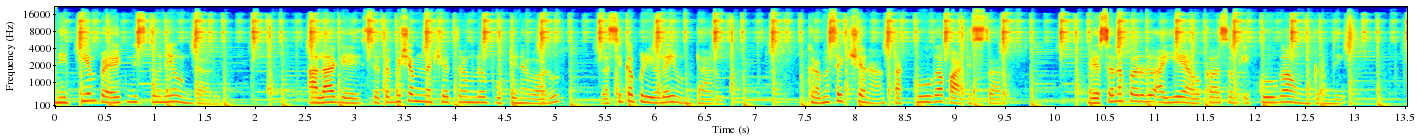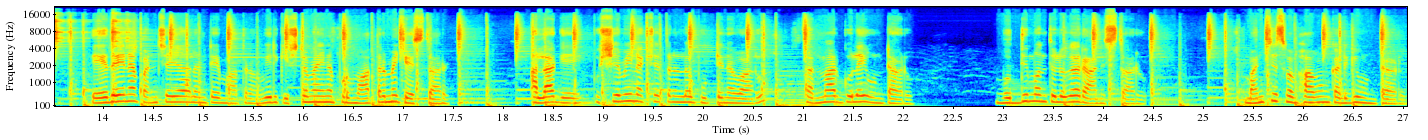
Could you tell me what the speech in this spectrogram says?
నిత్యం ప్రయత్నిస్తూనే ఉంటారు. అలాగే శతభిషం నక్షత్రంలో పుట్టినవారు రసిక ప్రియులై ఉంటారు. క్రమశిక్షణ తక్కువగా పాటిస్తారు. వ్యసనపరులు అయ్యే అవకాశం ఎక్కువగా ఉంటుంది. ఏదైనా పని చేయాలంటే మాత్రం వీరికి ఇష్టమైనప్పుడు మాత్రమే చేస్తారు. అలాగే పుష్యమి నక్షత్రంలో పుట్టినవారు సన్మార్గులై ఉంటారు. బుద్ధిమంతులుగా రాణిస్తారు. మంచి స్వభావం కలిగి ఉంటారు.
